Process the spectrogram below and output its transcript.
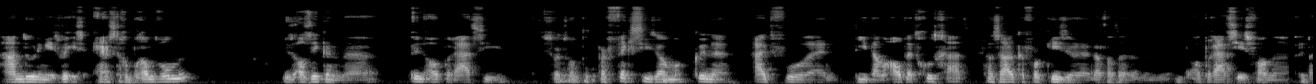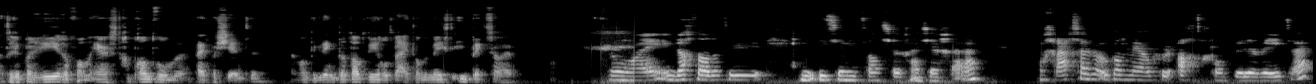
aandoeningen is, is ernstige brandwonden. Dus als ik een, uh, een operatie een soort van tot perfectie zou kunnen uitvoeren en die dan altijd goed gaat, dan zou ik ervoor kiezen dat dat een, operatie is van het repareren van ernstige brandwonden bij patiënten. Want ik denk dat dat wereldwijd dan de meeste impact zou hebben. Heel. Ik dacht al dat u iets in die trant zou gaan zeggen. Maar graag zouden we ook wat meer over uw achtergrond willen weten.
